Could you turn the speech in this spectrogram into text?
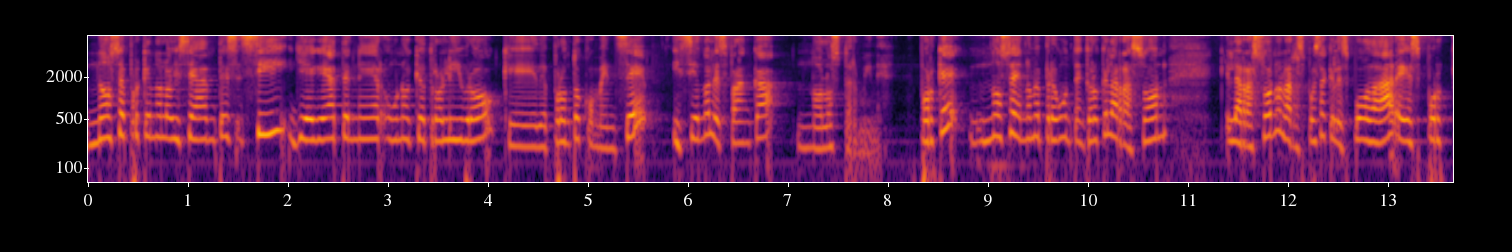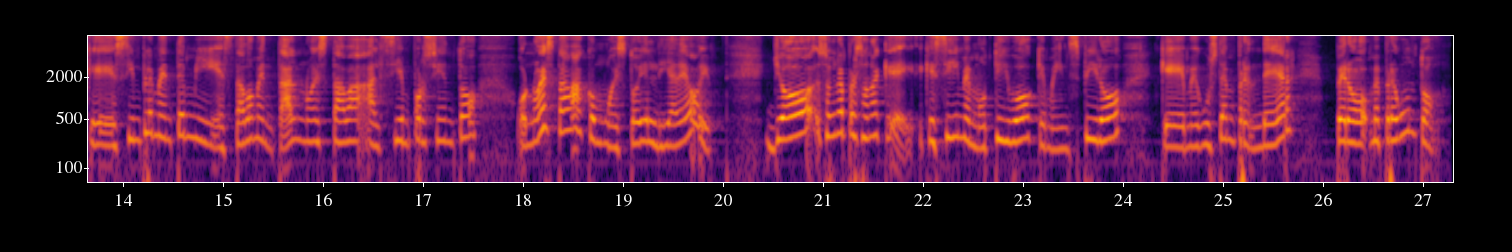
No sé por qué no lo hice antes. Sí llegué a tener uno que otro libro que de pronto comencé y siéndoles franca, no los terminé. ¿Por qué? No sé, no me pregunten. Creo que la razón, la razón o la respuesta que les puedo dar es porque simplemente mi estado mental no estaba al 100% o no estaba como estoy el día de hoy. Yo soy una persona que, que sí me motivo, que me inspiro, que me gusta emprender, Pero me pregunto,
